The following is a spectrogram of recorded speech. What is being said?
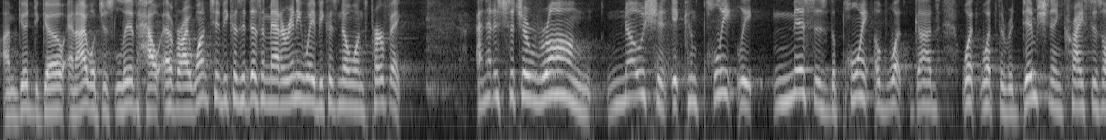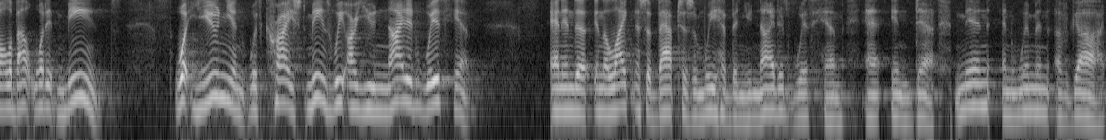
I'm good to go, and I will just live however I want to because it doesn't matter anyway because no one's perfect. And that is such a wrong notion. It completely misses the point of what God's, what, what the redemption in Christ is all about, what it means. What union with Christ means we are united with Him. And in the, in the likeness of baptism, we have been united with Him in death. Men and women of God.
